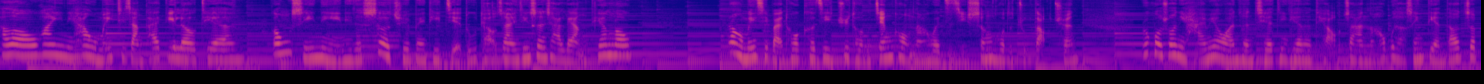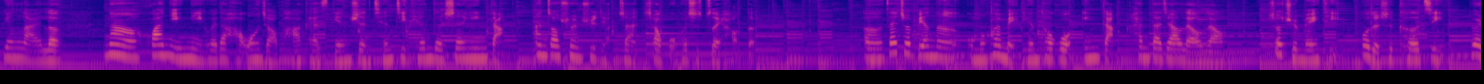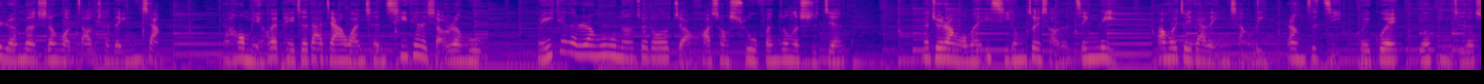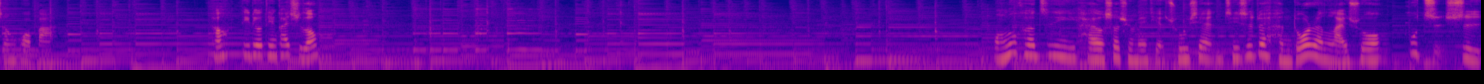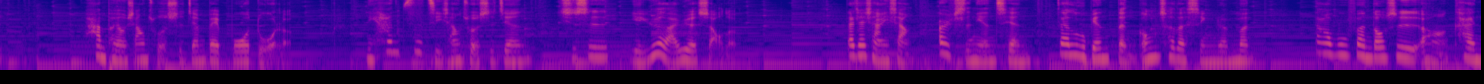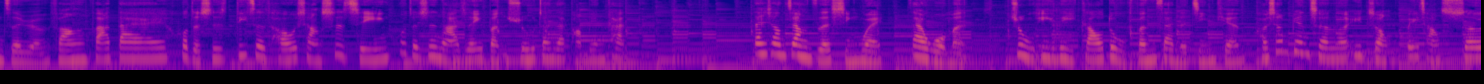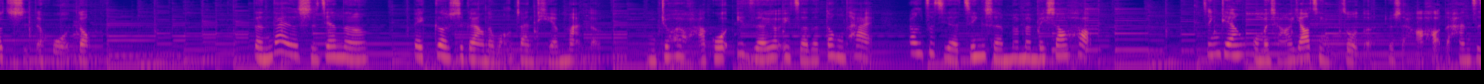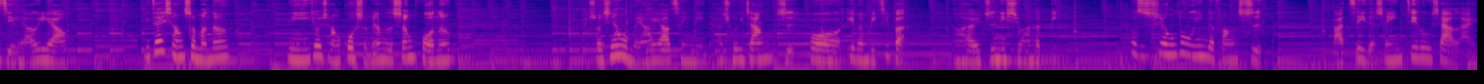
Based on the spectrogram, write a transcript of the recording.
Hello，欢迎你和我们一起展开第六天。恭喜你，你的社群媒体解读挑战已经剩下两天喽！让我们一起摆脱科技巨头的监控，拿回自己生活的主导权。如果说你还没有完成前几天的挑战，然后不小心点到这边来了，那欢迎你回到好望角 Podcast，点选前几天的声音档，按照顺序挑战，效果会是最好的。呃，在这边呢，我们会每天透过音档和大家聊聊社群媒体或者是科技对人们生活造成的影响。然后我们也会陪着大家完成七天的小任务，每一天的任务呢，最多只要花上十五分钟的时间。那就让我们一起用最少的精力，发挥最大的影响力，让自己回归有品质的生活吧。好，第六天开始喽。网络科技还有社群媒体的出现，其实对很多人来说，不只是和朋友相处的时间被剥夺了，你和自己相处的时间其实也越来越少了。大家想一想，二十年前在路边等公车的行人们，大部分都是啊看着远方发呆，或者是低着头想事情，或者是拿着一本书站在旁边看。但像这样子的行为，在我们注意力高度分散的今天，好像变成了一种非常奢侈的活动。等待的时间呢，被各式各样的网站填满了，你就会划过一则又一则的动态，让自己的精神慢慢被消耗。今天我们想要邀请你做的，就是好好的和自己聊一聊，你在想什么呢？你又想过什么样的生活呢？首先，我们要邀请你拿出一张纸或一本笔记本。有一支你喜欢的笔，或者是用录音的方式把自己的声音记录下来。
